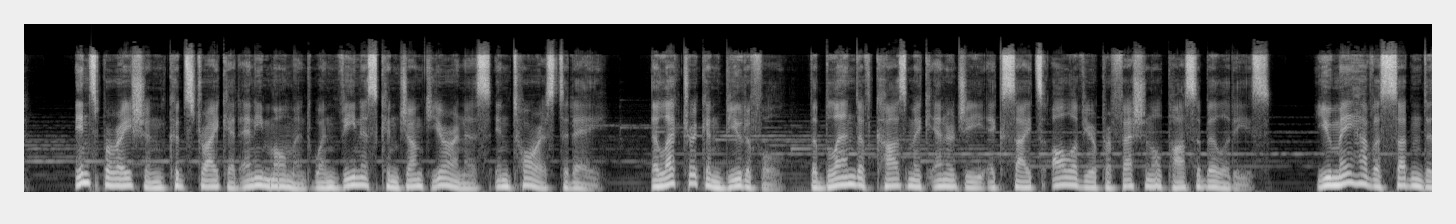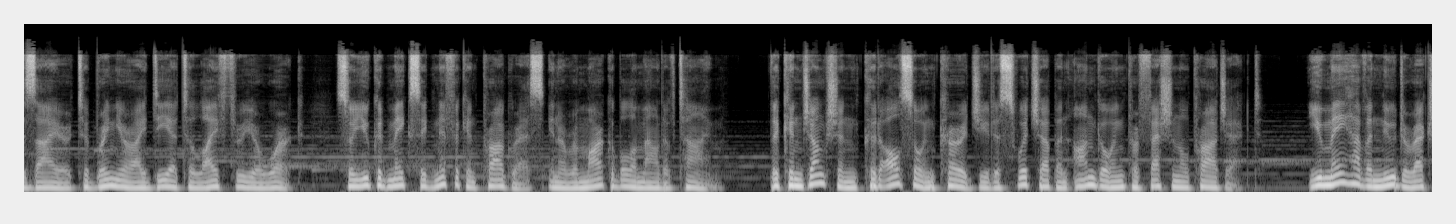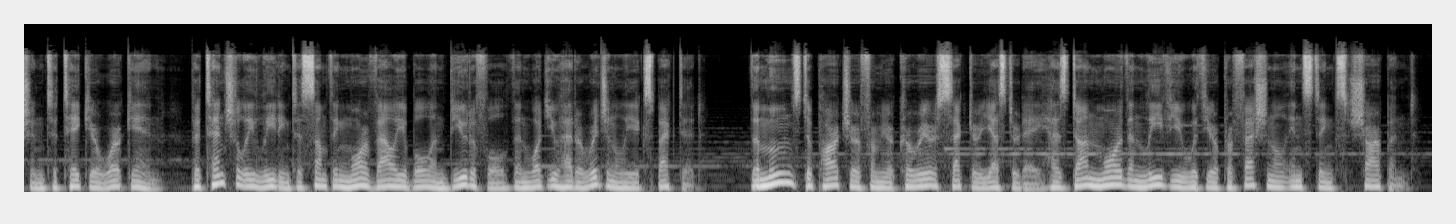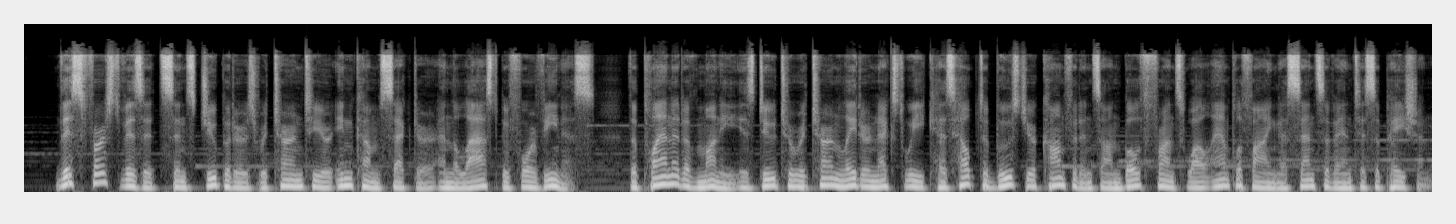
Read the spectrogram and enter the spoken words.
Inspiration could strike at any moment when Venus conjunct Uranus in Taurus today. Electric and beautiful, the blend of cosmic energy excites all of your professional possibilities. You may have a sudden desire to bring your idea to life through your work, so you could make significant progress in a remarkable amount of time. The conjunction could also encourage you to switch up an ongoing professional project. You may have a new direction to take your work in, potentially leading to something more valuable and beautiful than what you had originally expected. The moon's departure from your career sector yesterday has done more than leave you with your professional instincts sharpened. This first visit since Jupiter's return to your income sector and the last before Venus, the planet of money is due to return later next week has helped to boost your confidence on both fronts while amplifying a sense of anticipation.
